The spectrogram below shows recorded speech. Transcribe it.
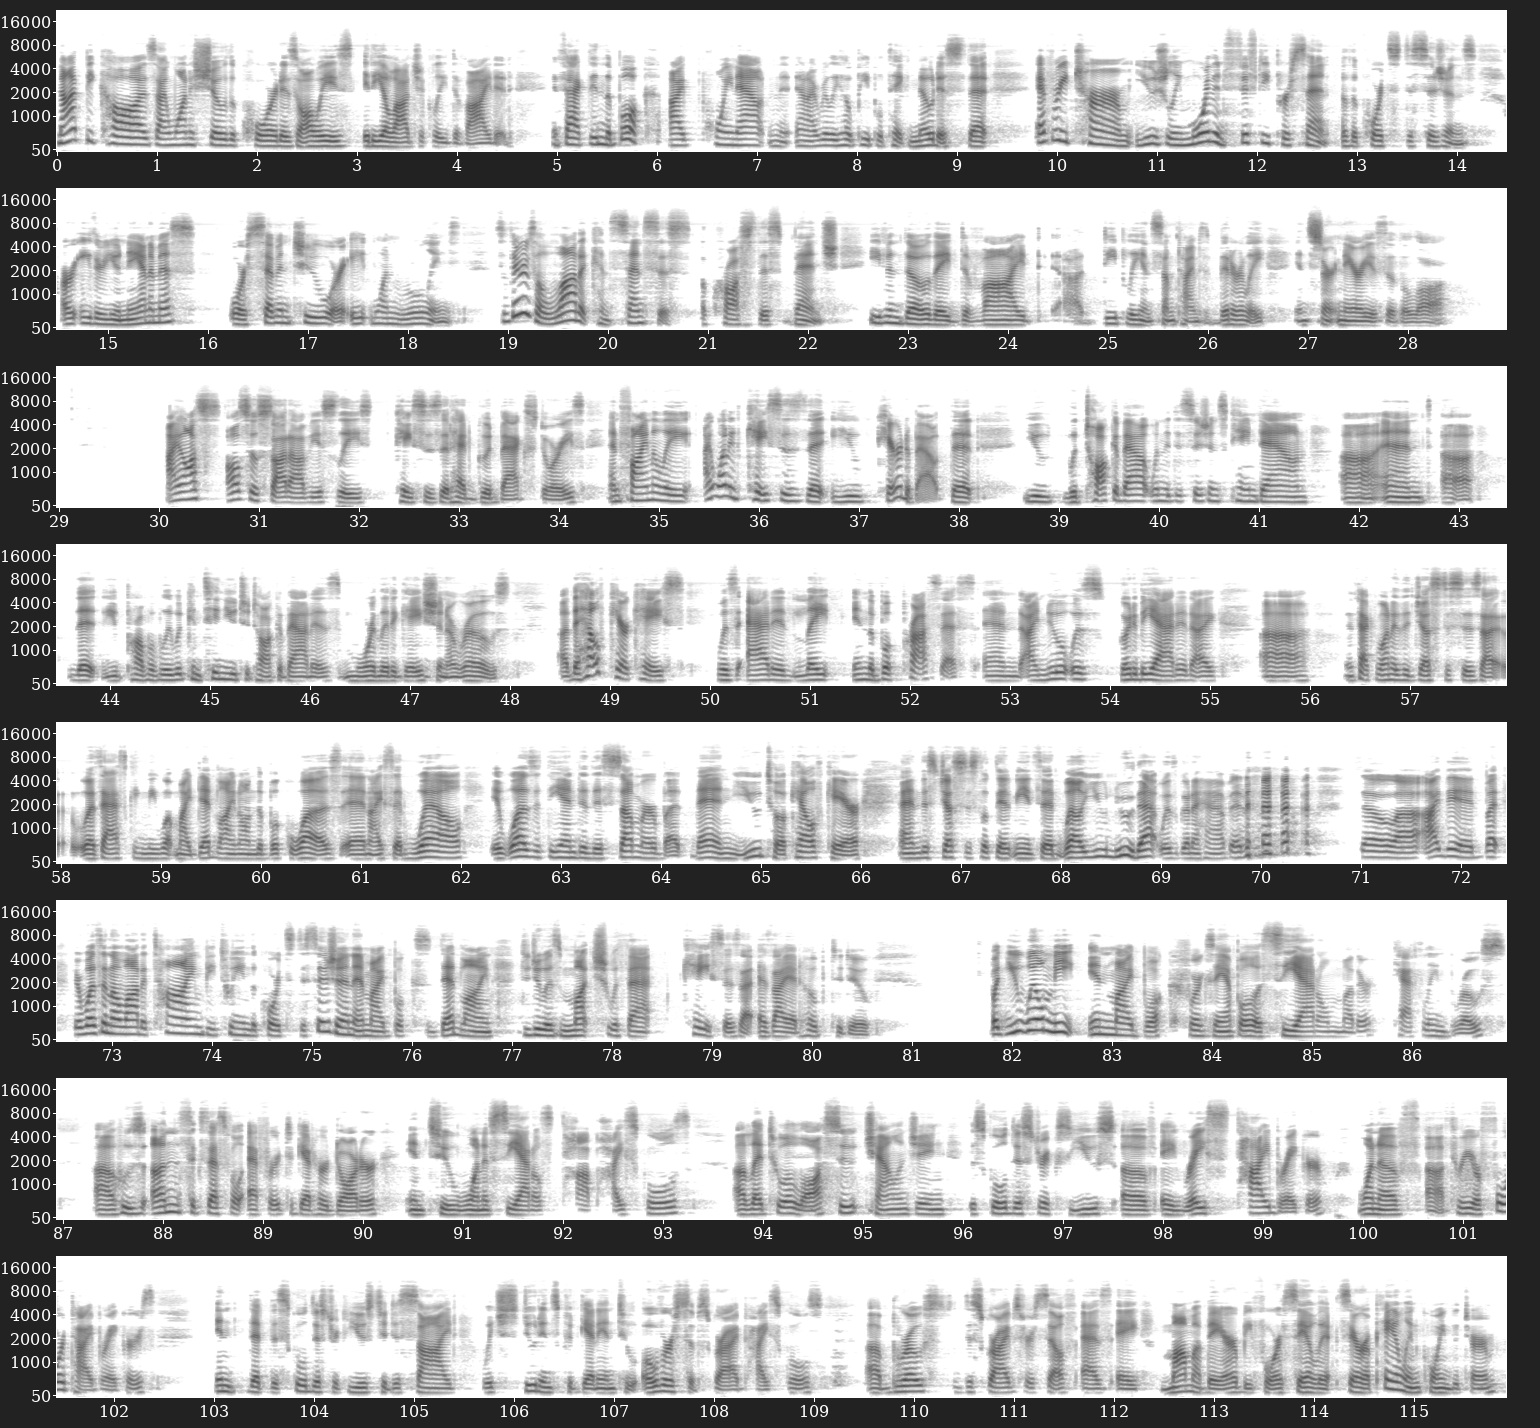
not because I want to show the court as always ideologically divided. In fact, in the book, I point out, and, and I really hope people take notice, that every term, usually more than 50% of the court's decisions are either unanimous or 7 2 or 8 1 rulings. So there's a lot of consensus across this bench, even though they divide uh, deeply and sometimes bitterly in certain areas of the law. I also sought, obviously, cases that had good backstories. And finally, I wanted cases that you cared about, that you would talk about when the decisions came down, uh, and uh, that you probably would continue to talk about as more litigation arose. Uh, the healthcare case was added late in the book process, and I knew it was going to be added. I, uh, in fact, one of the justices uh, was asking me what my deadline on the book was, and I said, "Well, it was at the end of this summer, but then you took healthcare." And this justice looked at me and said, "Well, you knew that was going to happen." So uh, I did, but there wasn't a lot of time between the court's decision and my book's deadline to do as much with that case as I, as I had hoped to do. But you will meet in my book, for example, a Seattle mother, Kathleen Brose, uh, whose unsuccessful effort to get her daughter into one of Seattle's top high schools uh, led to a lawsuit challenging the school district's use of a race tiebreaker, one of uh, three or four tiebreakers in, that the school district used to decide which students could get into oversubscribed high schools. Uh, Brose describes herself as a mama bear before Sarah Palin coined the term.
